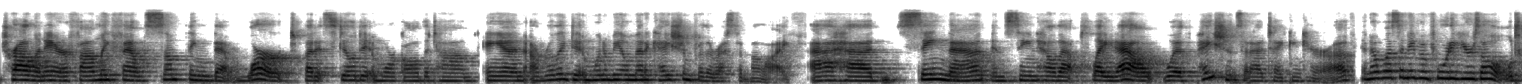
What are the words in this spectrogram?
trial and error, finally found something that worked, but it still didn't work all the time. And I really didn't want to be on medication for the rest of my life. I had seen that and seen how that played out with patients that I had taken care of. And I wasn't even 40 years old.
